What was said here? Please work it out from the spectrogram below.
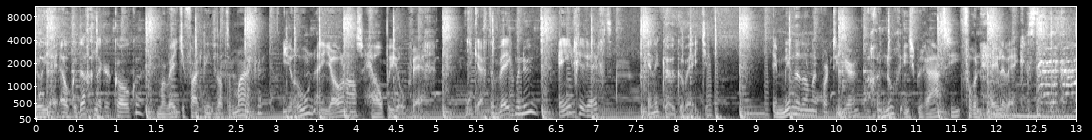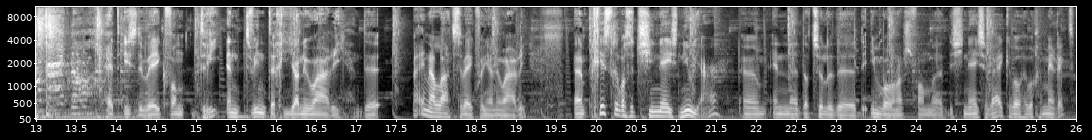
Wil jij elke dag lekker koken, maar weet je vaak niet wat te maken? Jeroen en Jonas helpen je op weg. Je krijgt een weekmenu, één gerecht en een keukenweetje. In minder dan een kwartier genoeg inspiratie voor een hele week. Het is de week van 23 januari. De bijna laatste week van januari. Ehm, gisteren was het Chinees nieuwjaar. Ehm, en eh, dat zullen de, de inwoners van eh, de Chinese wijken wel hebben gemerkt.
